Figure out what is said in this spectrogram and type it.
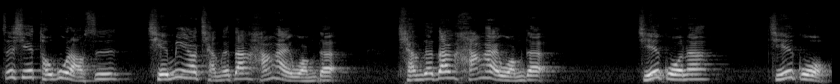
这些头部老师前面要抢着当航海王的。抢着当航海王的结果呢？结果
